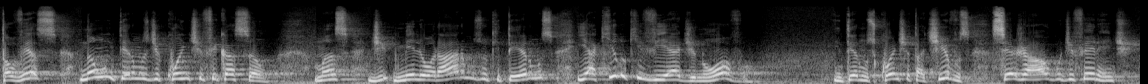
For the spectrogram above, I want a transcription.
Talvez não em termos de quantificação, mas de melhorarmos o que temos e aquilo que vier de novo, em termos quantitativos, seja algo diferente.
